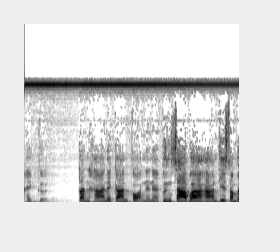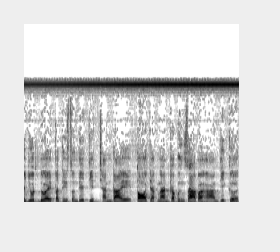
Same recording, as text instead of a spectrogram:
ให้เกิด ตัณหาในการก่อนเนี่ยนะพึงทราบว่าอาหารที่สัมปยุทธ์ด้วยปฏิสนธิจิตฉันใด ต่อจากนั้นก็พึงทราบอาหารที่เกิด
